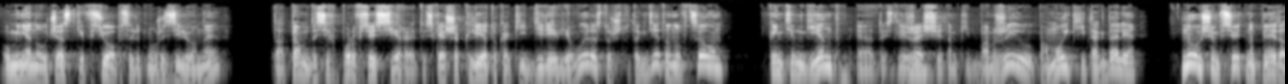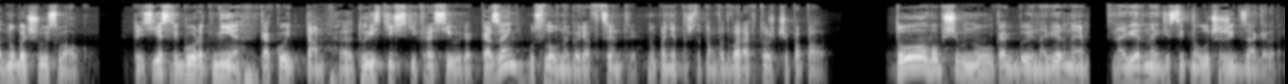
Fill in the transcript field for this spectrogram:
у меня на участке все абсолютно уже зеленое, а там до сих пор все серое. То есть, конечно, к лету какие-то деревья вырастут, что-то где-то, но в целом контингент, э, то есть лежащие там какие-то бомжи, помойки и так далее. Ну, в общем, все это напоминает одну большую свалку. То есть, если город не какой-то там э, туристический красивый, как Казань, условно говоря, в центре, ну, понятно, что там во дворах тоже что попало, то, в общем, ну, как бы, наверное, наверное, действительно лучше жить за городом.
